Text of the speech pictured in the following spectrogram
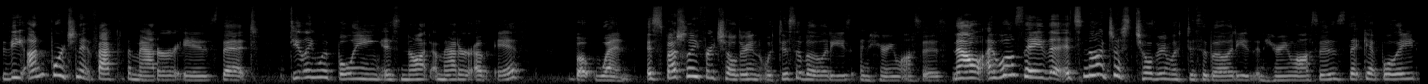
The unfortunate fact of the matter is that dealing with bullying is not a matter of if, but when, especially for children with disabilities and hearing losses. Now, I will say that it's not just children with disabilities and hearing losses that get bullied,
